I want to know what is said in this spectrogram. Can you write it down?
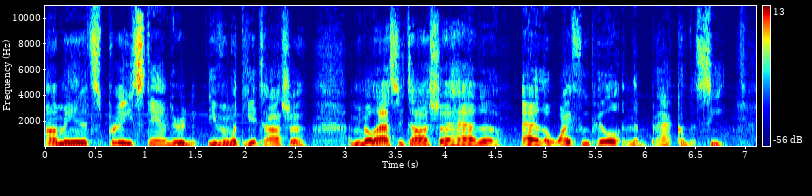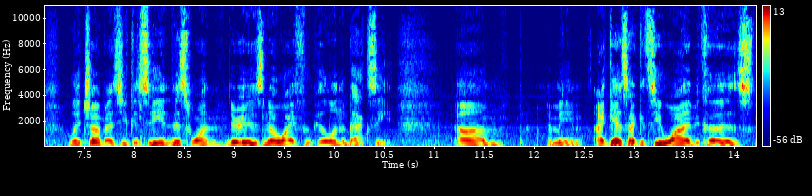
I mean it's pretty standard. Even with the Itasha, I mean the last Itasha had a added a waifu pillow in the back of the seat, which um, as you can see in this one, there is no waifu pillow in the back seat. Um, I mean, I guess I can see why because,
